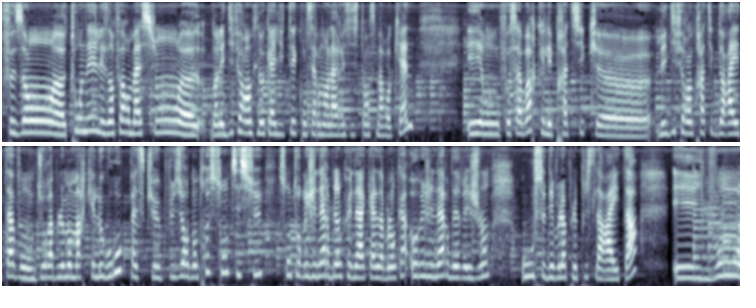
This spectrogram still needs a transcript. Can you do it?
faisant euh, tourner les informations dans les différentes localités concernant la résistance marocaine. Et il faut savoir que les les différentes pratiques de Raïta vont durablement marquer le groupe parce que plusieurs d'entre eux sont issus, sont originaires, bien que nés à Casablanca, originaires des régions où se développe le plus la Raïta. Et ils vont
